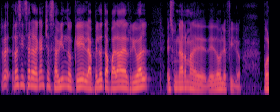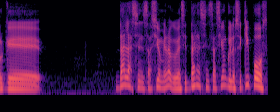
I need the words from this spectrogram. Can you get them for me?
Ra- Racing sale a la cancha sabiendo que la pelota parada del rival es un arma de, de doble filo. Porque da la sensación, mira lo que voy a decir, da la sensación que los equipos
